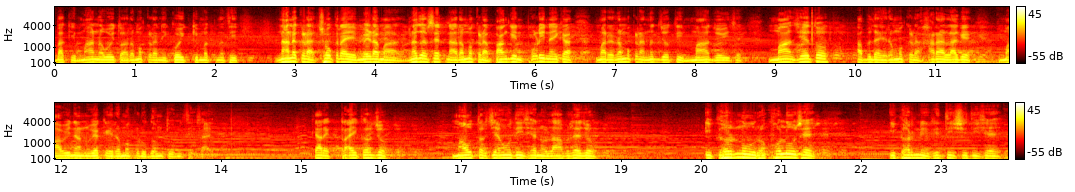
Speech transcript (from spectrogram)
બાકી માં ન હોય તો આ રમકડાની કોઈ કિંમત નથી. નાનકડા છોકરાએ મેળામાં નગર શેઠના રમકડા ભાંગીને ફોડી નાખ્યા. મારે રમકડા નથી જોતી, માં જોઈ છે. માં જે તો આ બધા રમકડા હારા લાગે. મા વિનાનું એકેય રમકડું ગમતું નથી સાહેબ. ક્યારેક ટ્રાય કરજો. માવતર જ્યાં સુધી છે એનો લાભ લેજો. એ ઘરનું રખોલું છે. એ ઘરની રીતિ સીધી છે.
